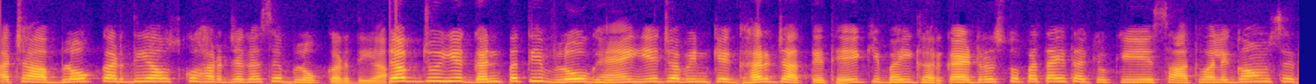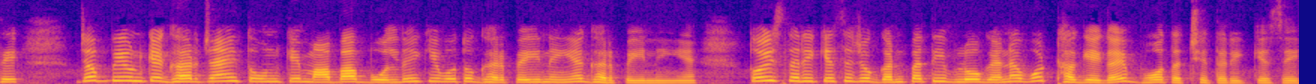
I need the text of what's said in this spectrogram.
अच्छा ब्लॉक कर दिया, उसको हर जगह से ब्लॉक कर दिया। जब जो ये गणपति व्लॉग हैं, ये जब इनके घर जाते थे कि भाई घर का एड्रेस तो पता ही था क्योंकि ये साथ वाले गाँव से थे, जब भी उनके घर जाएँ तो उनके माँ बाप बोल दें कि वो तो घर पे ही नहीं है, घर पे ही नहीं है। तो इस तरीके से जो गणपति व्लॉग है ना, वो ठगे गए बहुत अच्छे तरीके से।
